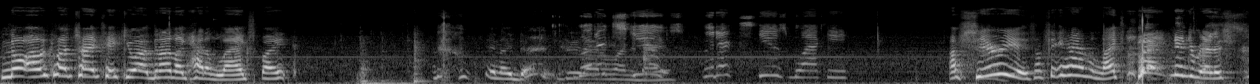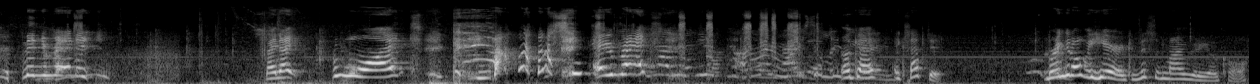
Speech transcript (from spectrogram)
No, I was gonna try to take you out. Then I like had a lag spike, and I died. Dude, I don't want to die. Good excuse, Blackie. I'm serious. I'm sitting here having lags. Hey, Ninja Vanish! Ninja Vanish! Night night. What? Abrax. I'm gonna wrestle it Okay, accept it. Bring it over here, cause this is my video call.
